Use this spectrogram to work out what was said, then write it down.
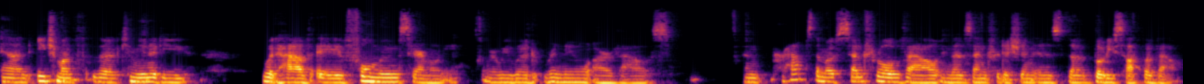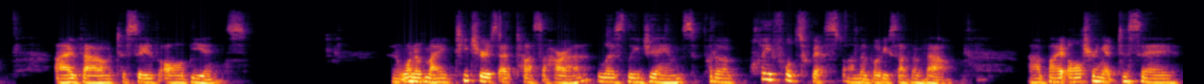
And each month, the community would have a full moon ceremony where we would renew our vows. And perhaps the most central vow in the Zen tradition is the Bodhisattva vow. I vow to save all beings. And one of my teachers at Tassajara, Leslie James, put a playful twist on the Bodhisattva vow uh, by altering it to say,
